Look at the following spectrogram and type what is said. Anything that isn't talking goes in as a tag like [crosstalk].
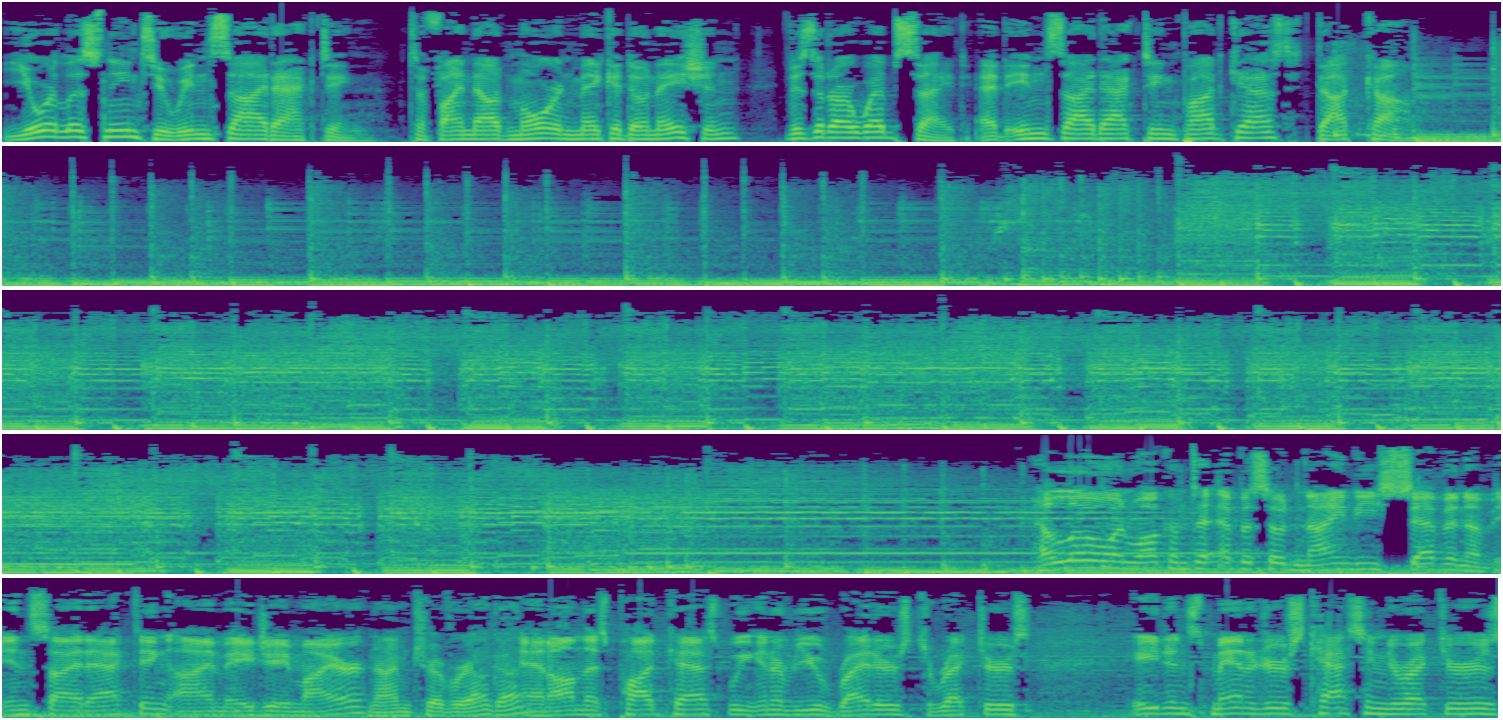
You're listening to Inside Acting. To find out more and make a donation, visit our website at InsideActingPodcast.com. Hello and welcome to episode 97 of Inside Acting. I'm AJ Meyer. And I'm Trevor Elga. And on this podcast, we interview writers, directors, agents, managers, casting directors,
